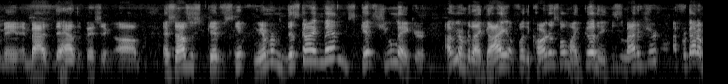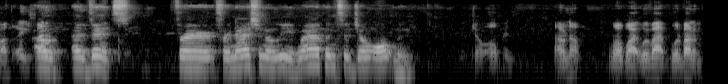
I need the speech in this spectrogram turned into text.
I mean, and Matt, they have the pitching. Um, and so I was just skip, skip. Remember this guy, man, Skip Schumaker. I remember that guy for the Cardinals. Oh my goodness, he's the manager. I forgot about that. He's oh, uh, Vince, for for National League, what happened to Joe Altman? Joe Altman, I don't know. What? What? What about? What about him?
